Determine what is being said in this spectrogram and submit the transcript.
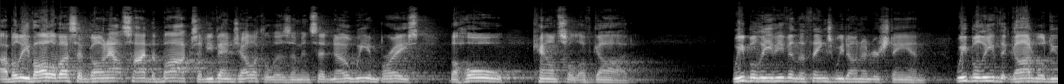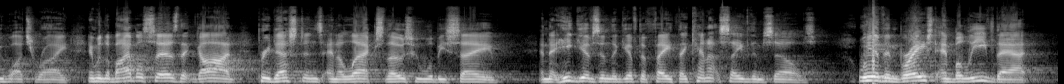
I believe all of us have gone outside the box of evangelicalism and said, no, we embrace the whole counsel of God. We believe even the things we don't understand. We believe that God will do what's right. And when the Bible says that God predestines and elects those who will be saved and that He gives them the gift of faith, they cannot save themselves. We have embraced and believed that.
